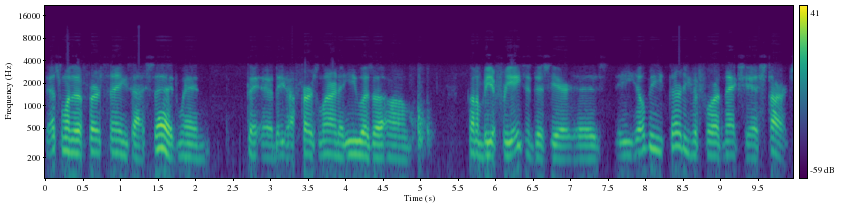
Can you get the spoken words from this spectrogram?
that's one of the first things I said when they, uh, they I first learned that he was a um, going to be a free agent this year. Is he, he'll be 30 before next year starts,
